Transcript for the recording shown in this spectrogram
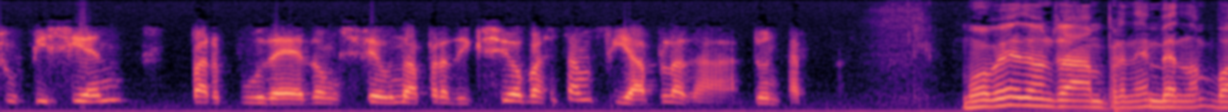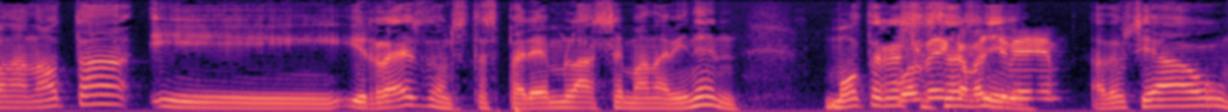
suficient per poder doncs, fer una predicció bastant fiable de- d'un terme. Molt bé, doncs en prenem ben- bona nota i, i res, doncs t'esperem la setmana vinent. Moltes Molt gràcies, bé, que vagi Sergi. bé. Adéu-siau.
